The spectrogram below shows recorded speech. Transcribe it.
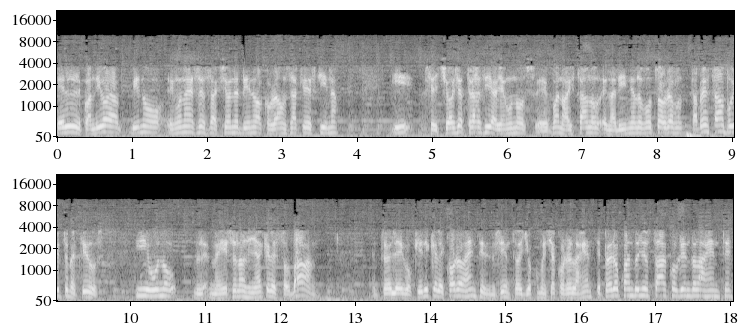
Él cuando iba, vino, en una de esas acciones vino a cobrar un saque de esquina y se echó hacia atrás y habían unos, eh, bueno, ahí estaban los- en la línea los fotógrafos, tal vez estaban un poquito metidos y uno me hizo una señal que le estorbaban. Entonces le digo, ¿quiere que le corra la gente? Y me dice, entonces yo comencé a correr la gente, pero cuando yo estaba corriendo la gente,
